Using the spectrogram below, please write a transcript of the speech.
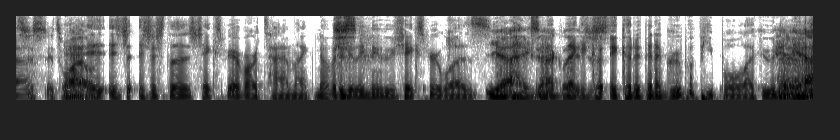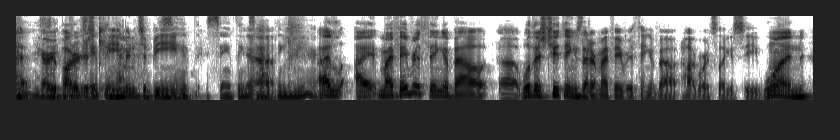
It's just it's Yeah, wild. it- it's, just, it's just the Shakespeare of our time. Like nobody Just- really knew who Shakespeare was. yeah, exactly. Like it, It's just- could, it could have been a group of people. Like who knows? Yeah, And Harry Potter just same thing came hap- into being. Same, same thing's Yeah. happening here. I, I my favorite thing about uh, well, there's two things that are my favorite thing about Hogwarts Legacy. One,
